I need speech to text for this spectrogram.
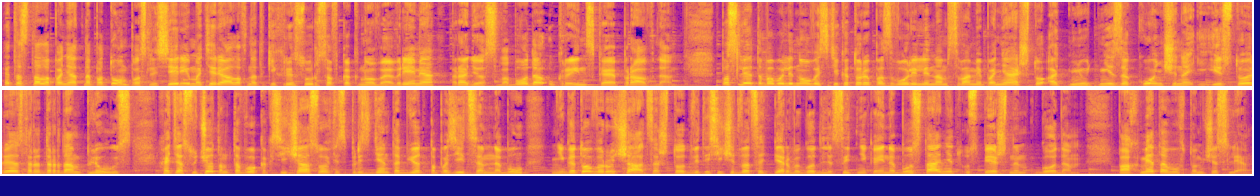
Это стало понятно потом, после серии материалов на таких ресурсах, как «Новое время», «Радио Свобода», «Украинская правда». После этого были новости, которые позволили нам с вами понять, что отнюдь не закончена и история с Роттердам Плюс, хотя с учетом того, как сейчас офис президента бьет по позициям НАБУ, не готов выручаться, что 2021 год для Сытника и НАБУ станет успешным годом. По Ахметову в том числе.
